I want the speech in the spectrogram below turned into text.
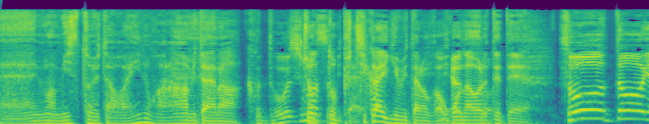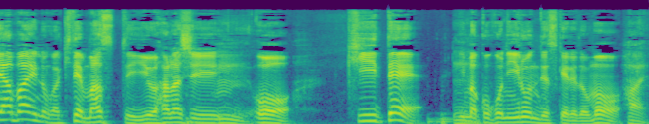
えー、今見せといた方がいいのかなみたいな。これどうしちょっますとプチ会議みたいなのが行われてて。相当やばいのが来てますっていう話を聞いて、今ここにいるんですけれども、はい。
